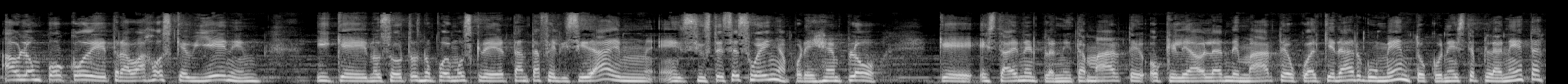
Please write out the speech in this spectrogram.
habla un poco de trabajos que vienen y que nosotros no podemos creer tanta felicidad. En, si usted se sueña, por ejemplo, que está en el planeta Marte o que le hablan de Marte o cualquier argumento con este planeta,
